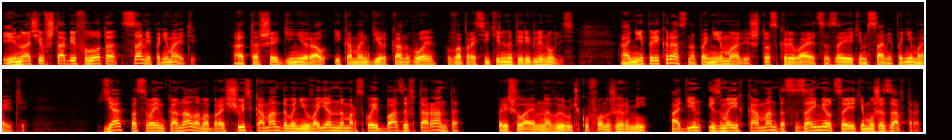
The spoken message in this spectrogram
иначе в штабе флота, сами понимаете. Атташе генерал и командир конвоя вопросительно переглянулись. Они прекрасно понимали, что скрывается за этим, сами понимаете. Я по своим каналам обращусь к командованию военно-морской базы в Таранто. Пришла им на выручку фон Жерми. Один из моих командос займется этим уже завтра.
